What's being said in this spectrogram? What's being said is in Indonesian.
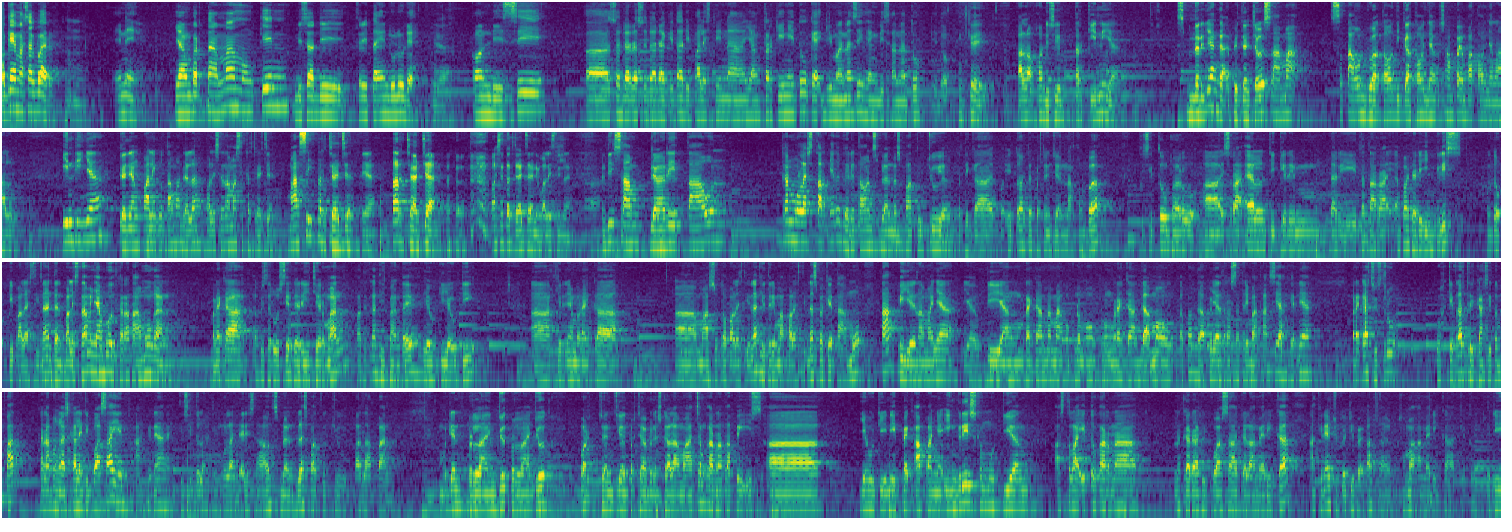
Oke Mas Akbar, Hmm. ini yang pertama mungkin bisa diceritain dulu deh Ya. kondisi eh, saudara-saudara kita di Palestina yang terkini tuh kayak gimana sih yang di sana tuh gitu. Oke, kalau kondisi terkini ya, sebenarnya nggak beda jauh sama setahun, dua tahun, tiga tahun yang sampai empat tahun yang lalu. Intinya dan yang paling utama adalah Palestina masih terjajah, masih terjajah ya, terjajah, masih terjajah nih Palestina. Jadi sam dari tahun kan mulai startnya itu dari tahun 1947 ya, ketika itu ada perjanjian Nakba. Di situ baru uh, Israel dikirim dari tentara apa dari Inggris untuk di Palestina dan Palestina menyambut karena tamu kan. Mereka habis terusir dari Jerman waktu itu kan dibantai Yahudi Yahudi. Uh, akhirnya mereka uh, masuk ke Palestina diterima Palestina sebagai tamu. Tapi ya namanya Yahudi yang mereka memang oknum-oknum mereka nggak mau apa nggak punya rasa terima kasih akhirnya mereka justru wah kita dikasih tempat kenapa nggak sekalian dikuasain? Akhirnya di situlah dimulai dari tahun 1947 48 kemudian berlanjut berlanjut perjanjian perdamaian segala macam karena tapi uh, Yahudi ini backupannya Inggris kemudian uh, setelah itu karena negara dikuasa adalah Amerika akhirnya juga di backup sama- sama Amerika gitu. Jadi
